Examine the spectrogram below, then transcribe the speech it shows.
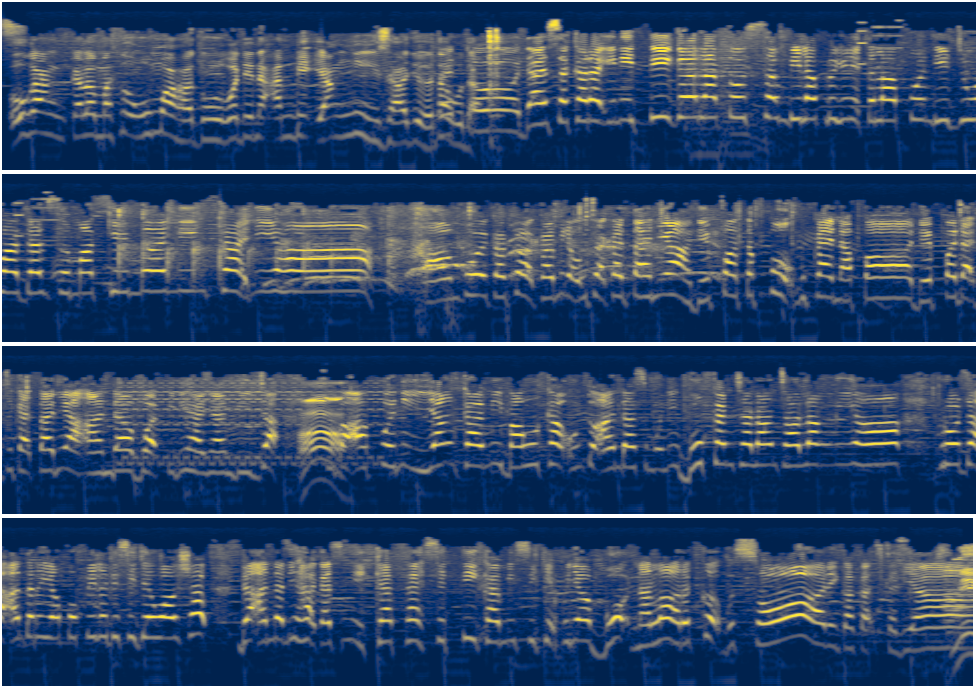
Orang kalau masuk rumah tu, dia nak ambil yang ni saja. Tahu tak? Betul. Dan sekarang ini 390 unit telah pun dijual dan semakin meningkat ni ha. Amboi kakak, kami nak ucapkan tahniah. Depa tepuk bukan apa. Depa nak cakap tahniah anda buat pilihan yang bijak. Ha. Sebab apa ni yang kami bawakan untuk anda semua ni bukan calang-calang ni ha. Produk antara yang popular di CJ Wow Shop dan anda lihat kat sini kapasiti kami sikit punya bot nala rekod besar ni kakak sekalian. Ni,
